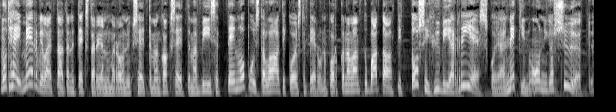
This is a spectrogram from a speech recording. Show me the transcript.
Mutta hei, Mervi laittaa tänne tekstaria numeroon 17275, että tein lopuista laatikoista peruna, porkkana, lanttu, bataatti, tosi hyviä rieskoja ja nekin on jo syöty.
